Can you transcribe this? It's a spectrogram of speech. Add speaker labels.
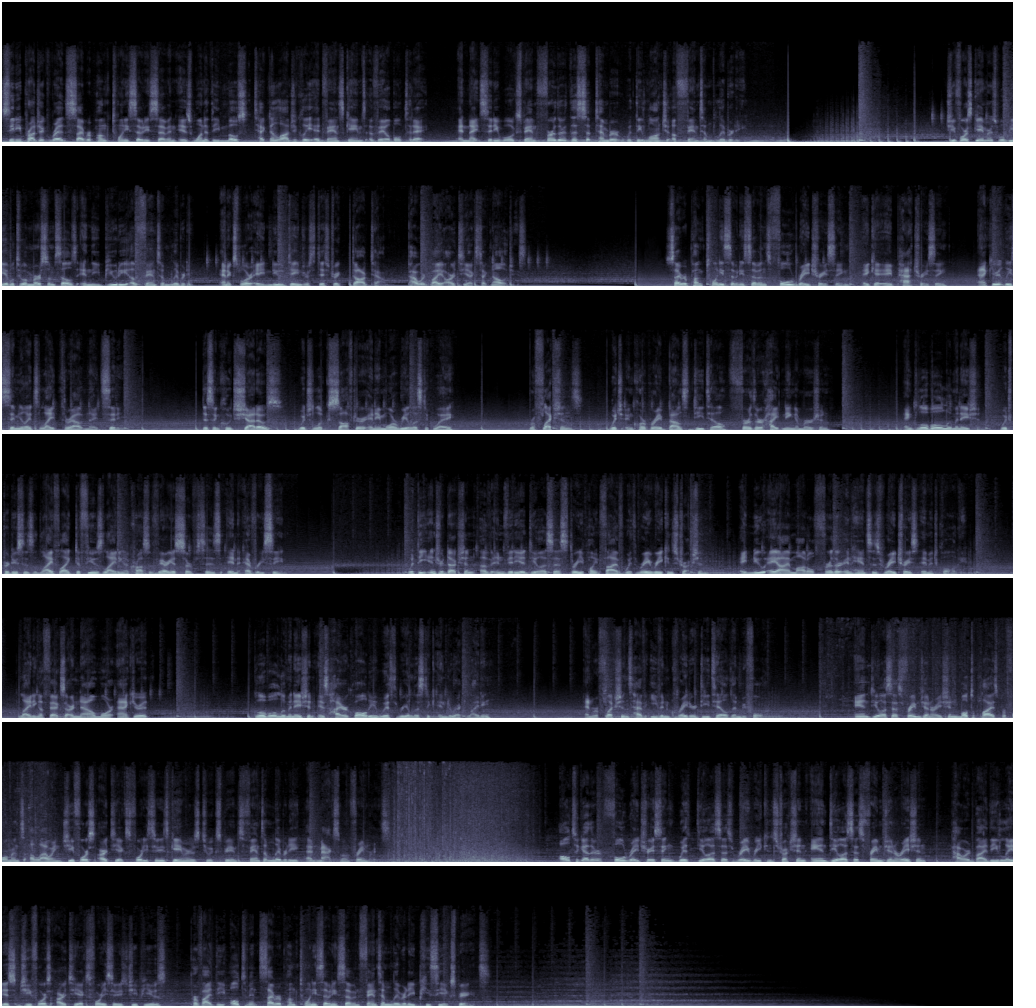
Speaker 1: CD Projekt Red's Cyberpunk 2077 is one of the most technologically advanced games available today, and Night City will expand further this September with the launch of Phantom Liberty. GeForce gamers will be able to immerse themselves in the beauty of Phantom Liberty and explore a new dangerous district, Dogtown, powered by RTX technologies. Cyberpunk 2077's full ray tracing, aka path tracing, accurately simulates light throughout Night City. This includes shadows, which look softer in a more realistic way, reflections, which incorporate bounce detail, further heightening immersion, and global illumination, which produces lifelike diffused lighting across various surfaces in every scene. With the introduction of NVIDIA DLSS 3.5 with ray reconstruction, a new AI model further enhances ray traced image quality. Lighting effects are now more accurate. Global illumination is higher quality with realistic indirect lighting. And reflections have even greater detail than before and DLSS frame generation multiplies performance, allowing GeForce RTX 40 series gamers to experience Phantom Liberty at maximum frame rates. Altogether, full ray tracing with DLSS ray reconstruction and DLSS frame generation, powered by the latest GeForce RTX 40 series GPUs, provide the ultimate Cyberpunk 2077 Phantom Liberty PC experience.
